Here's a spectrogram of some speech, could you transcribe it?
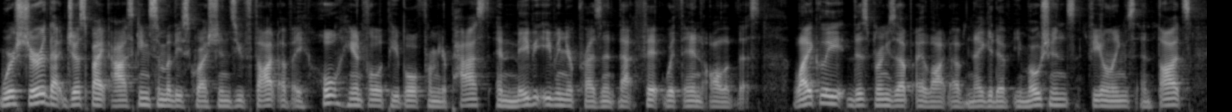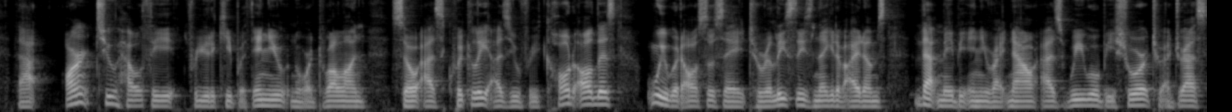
We're sure that just by asking some of these questions, you've thought of a whole handful of people from your past and maybe even your present that fit within all of this. Likely, this brings up a lot of negative emotions, feelings, and thoughts that aren't too healthy for you to keep within you nor dwell on. So, as quickly as you've recalled all this, we would also say to release these negative items that may be in you right now, as we will be sure to address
